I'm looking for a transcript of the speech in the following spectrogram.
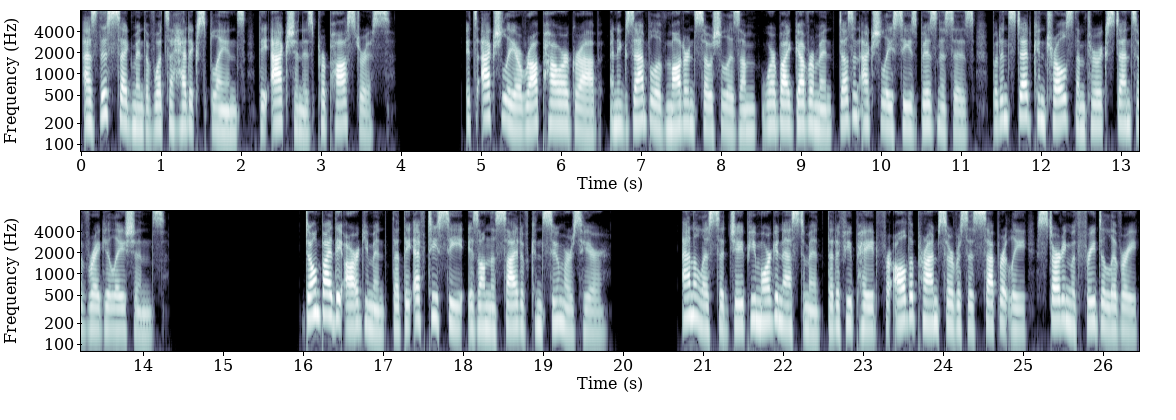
As this segment of What's Ahead explains, the action is preposterous. It's actually a raw power grab, an example of modern socialism whereby government doesn't actually seize businesses, but instead controls them through extensive regulations. Don't buy the argument that the FTC is on the side of consumers here. Analysts at JP Morgan estimate that if you paid for all the Prime services separately, starting with free delivery,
